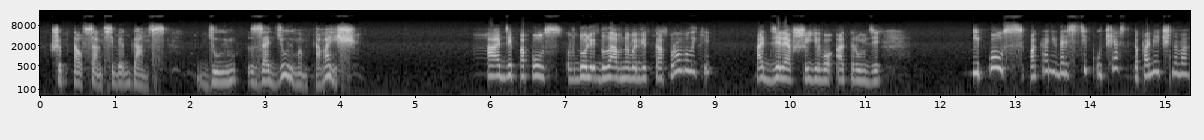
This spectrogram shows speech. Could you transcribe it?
— шептал сам себе Ганс. «Дюйм за дюймом, товарищ!» Ади пополз вдоль главного витка проволоки, отделявшей его от Руди, и полз, пока не достиг участка, помеченного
